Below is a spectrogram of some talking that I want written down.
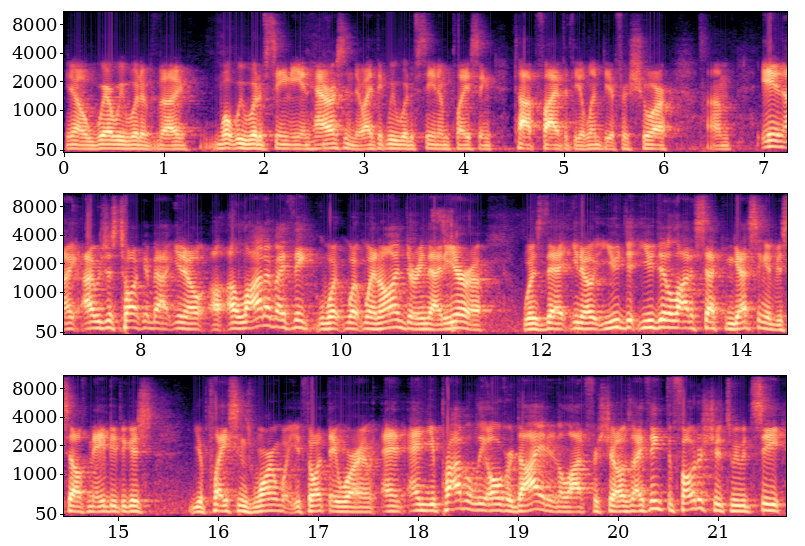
You know where we would have uh, what we would have seen Ian Harrison do. I think we would have seen him placing top five at the Olympia for sure. Um, and I, I, was just talking about you know a, a, lot of I think what what went on during that era was that you know you did you did a lot of second guessing of yourself maybe because your placings weren't what you thought they were, and, and you probably over dieted a lot for shows. I think the photo shoots we would see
